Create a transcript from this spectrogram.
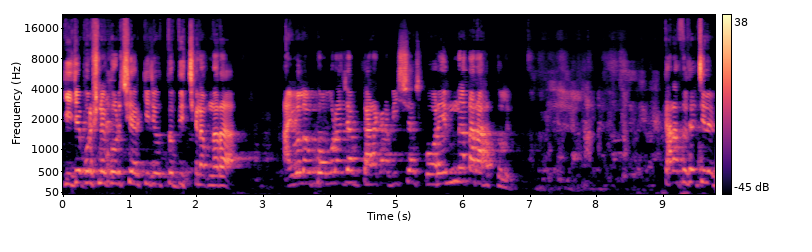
কি যে প্রশ্ন করছি আর কি যে উত্তর দিচ্ছেন আপনারা? আমি বললাম কবর কারা কারা বিশ্বাস করেন না তারা হাত তোলেন? কারা তুলেছিলেন?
